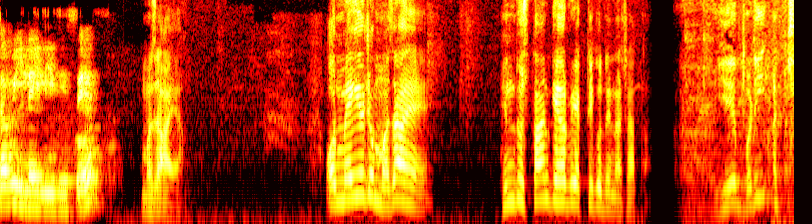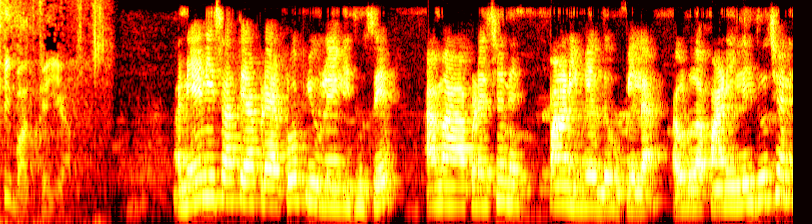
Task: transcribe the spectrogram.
તવી લઈ લીધી છે मजा आया और मैं ये जो मजा है हिंदुस्तान के हर व्यक्ति को देना चाहता हूं ये बड़ी अच्छी बात कही आप અને એની સાથે આપણે આ ટોપિયું લઈ લીધું છે આમાં આપણે છે ને પાણી મેળ દઉં પહેલાં આવડું આ પાણી લીધું છે ને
